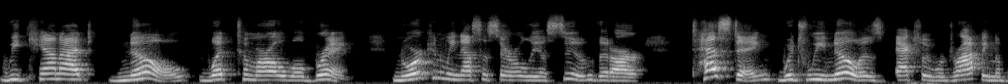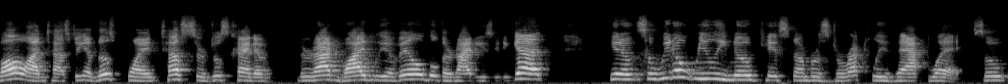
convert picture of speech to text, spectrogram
we cannot know what tomorrow will bring, nor can we necessarily assume that our testing, which we know is actually we're dropping the ball on testing at this point, tests are just kind of they're not widely available, they're not easy to get you know so we don't really know case numbers directly that way so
